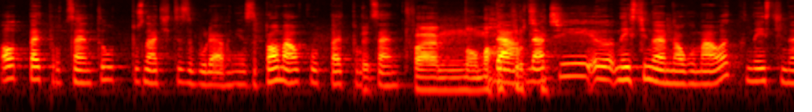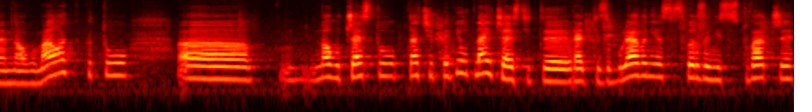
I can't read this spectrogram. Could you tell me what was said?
от 5% от познатите заболявания. За по-малко от 5%. Това е много малък да, процент. значи наистина е много малък. Наистина е много малък, като а, много често, значи едни от най-честите редки заболявания са свързани с това, че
